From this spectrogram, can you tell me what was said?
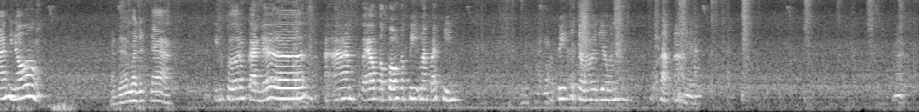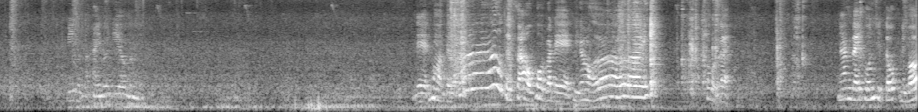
มาพี่น้องมาเด้อมาเด้อจ้ากินเพิ่มกันเด้ออ่าไปเอากระป๋องกะปิมาไปทิ้งกะปิเขาเจะน้อยเดียวนะบุคักหน้าเนี่ยนะนะกะปิมันก็ใหายน้อยเดียวหนึ่ง ดดห่อนแต่เช้าแต่เช้าโคตรว่าแดดพี่น้องเอ้ยโคตรแหละยามใดฝนสิตกนี่บ่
